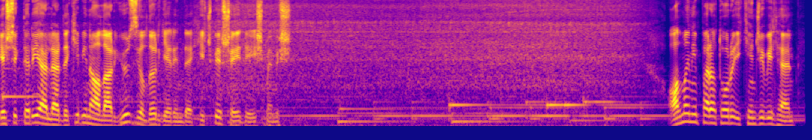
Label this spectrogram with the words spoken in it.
Geçtikleri yerlerdeki binalar 100 yıldır yerinde hiçbir şey değişmemiş. Alman İmparatoru II. Wilhelm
